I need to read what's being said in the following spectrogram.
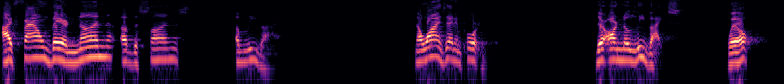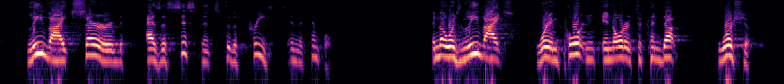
I found there none of the sons of Levi. Now, why is that important? There are no Levites. Well, Levites served as assistants to the priests in the temple. In other words, Levites were important in order to conduct worship.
